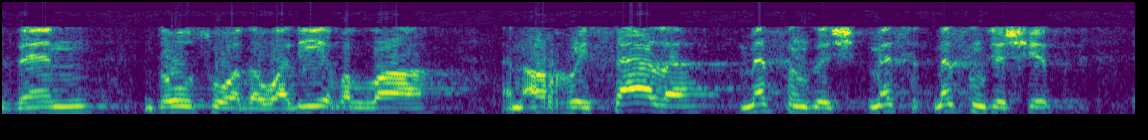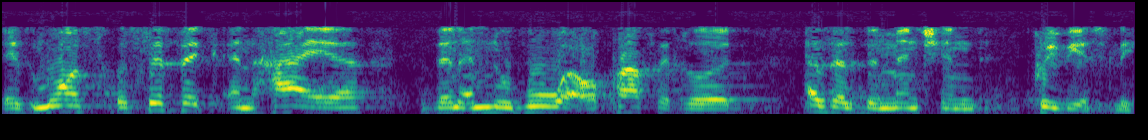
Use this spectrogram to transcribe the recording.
than those who are the wali of Allah. and our risala, messengership, is more specific and higher than a nubuwa or prophethood, as has been mentioned previously.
